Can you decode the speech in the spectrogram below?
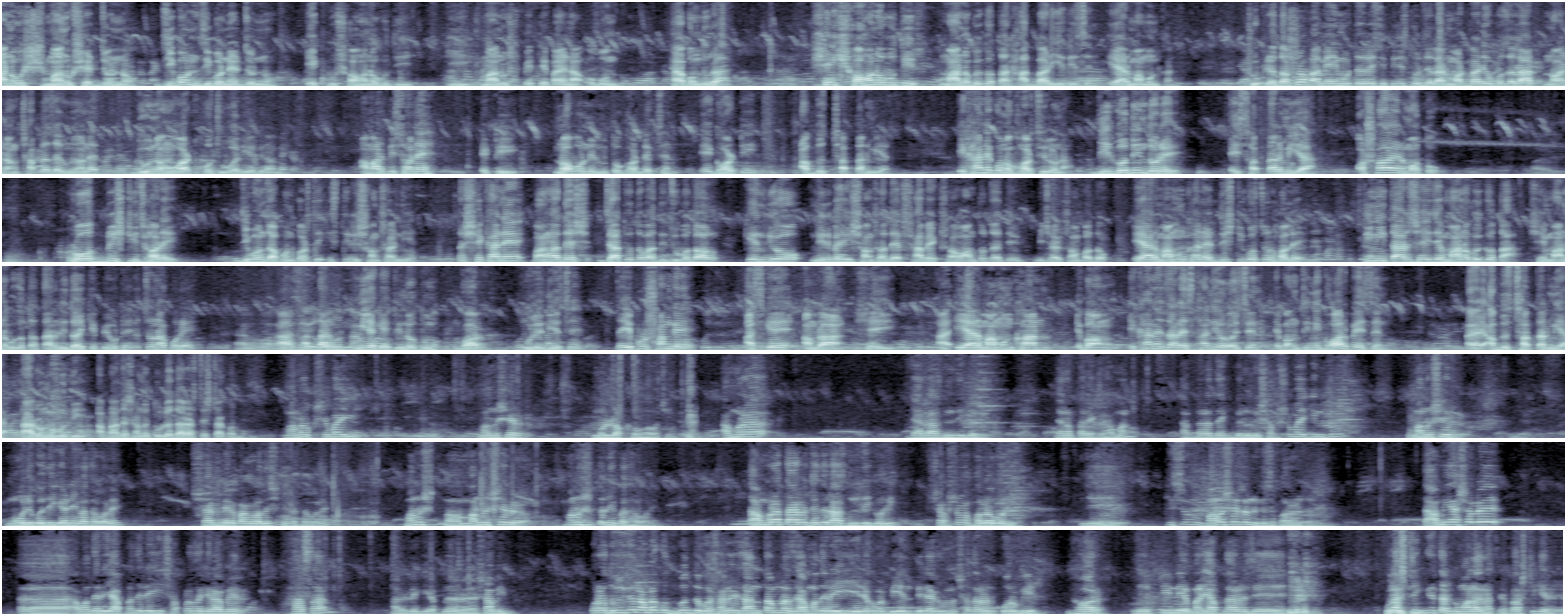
মানুষ মানুষের জন্য, জীবন জীবনের জন্য একটু সহানুভূতি কি মানুষ পেতে পারে না ও বন্ধু? হ্যাঁ বন্ধুরা, সেই সহানুভূতির মানবিকতার হাত বাড়িয়ে দিয়েছেন এ আর মামুন খান। সুপ্রিয় দর্শক, আমি এই মুহূর্তে রয়েছি পিরিজপুর জেলার মঠবাড়ি উপজেলার নয় নং ছাপলাজা ইউনিয়নের দুই নং ওয়ার্ড কচুবাড়িয়া গ্রামে। আমার পিছনে একটি নবনির্মিত ঘর দেখছেন। এই ঘরটি আব্দুল ছাত্তার মিয়ার। এখানে কোনো ঘর ছিল না। দীর্ঘদিন ধরে এই সত্তার মিয়া অসহায়ের মতো। রোদ, বৃষ্টি, ঝড়ে জীবনযাপন করছে স্ত্রীর সংসার নিয়ে। তো সেখানে বাংলাদেশ জাতীয়তাবাদী যুবদল, কেন্দ্রীয় নির্বাহী সংসদের সাবেক সহ আন্তর্জাতিক বিষয়ক সম্পাদক এ আর মামুন খানের দৃষ্টিগোচর হলে তিনি তার সেই যে মানবিকতা, সেই মানবিকতা তার হৃদয় কেঁপে ওঠে। আলোচনা করে সাত্তার মিয়াকে একটি নতুন ঘর তুলে দিয়েছে। তো এই প্রসঙ্গে আজকে আমরা সেই এ আর মামুন খান এবং এখানে যারা স্থানীয় রয়েছেন এবং যিনি ঘর পেয়েছেন আব্দুল ছাত্তার মিয়া, তার অনুভূতি আপনাদের সামনে তুলে ধরার চেষ্টা করব। মানব সেবাই মানুষের মূল লক্ষ্য হওয়া উচিত। আমরা যার রাজনীতি করি, জনাব তারেক রহমান, আপনারা দেখবেন উনি সবসময় কিন্তু মানুষের মৌলিক অধিকার নিয়ে কথা বলে, সাম্যের বাংলাদেশ নিয়ে কথা বলে, মানুষ, মানুষের মানুষত্ব নিয়ে কথা বলে। আমরা তার যেহেতু রাজনীতি করি সবসময় ফলো করি যে কিছু মানুষের জন্য কিছু করার জন্য। তা আমি আসলে আমাদের এই আপনাদের এই সাপলাজা গ্রামের হাসান আর হলে কি আপনার শামীম। ওরা দুইজন আমাকে উদ্বুদ্ধ করছে। আমি জানতাম না যে আমাদের এই এরকম বিএনপির একজন সাধারণ কর্মীর ঘর যে টিনে মানে আপনার যে প্লাস্টিক দিয়ে তার ঘুমা লাগে প্লাস্টিকের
